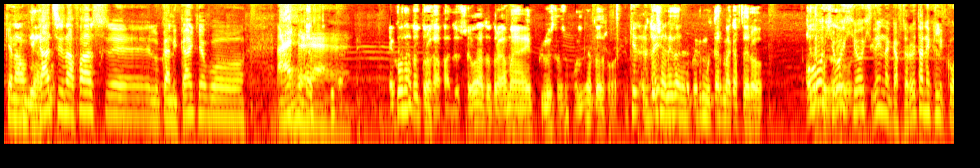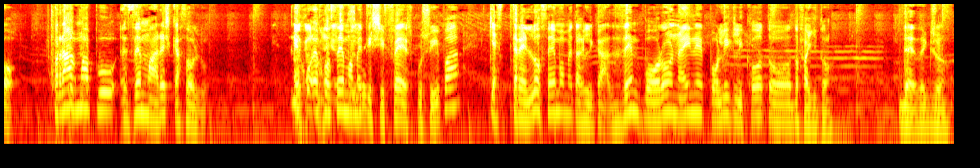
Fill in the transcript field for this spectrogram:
και να Ναι. κάτσεις να φας ε, λουκανικάκι από... Α, ε, Εγώ θα το τρώγα πάντως. Εγώ θα το τρώγα. Άμα επιλούσα τόσο πολύ, θα το τρώγα. Και Εκτός δεν- αν ήταν ρε παιδί μου τέρμα καυτερό. Και δεν όχι, μπορώ- όχι, όχι, δεν ήταν καυτερό, ήταν γλυκό. Πράγμα που δεν μ' αρέσει καθόλου. να Έχω, κάνουμε, έχω θέμα ε, με τις υφές που σου είπα και τρελό θέμα με τα γλυκά. Δεν μπορώ να είναι πολύ γλυκό το, το φαγητό. Δεν, δεν ξέρω.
